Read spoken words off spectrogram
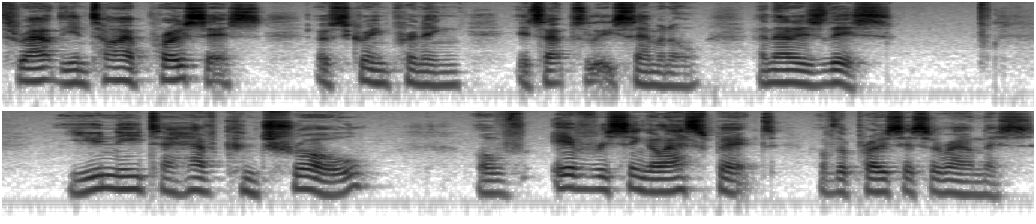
throughout the entire process of screen printing, it's absolutely seminal. And that is this you need to have control of every single aspect of the process around this.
